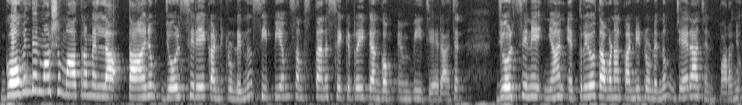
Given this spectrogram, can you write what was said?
ഗോവിന്ദൻ മാഷ് മാത്രമല്ല താനും ജോത്സ്യരെ കണ്ടിട്ടുണ്ടെന്ന് സി പി എം സംസ്ഥാന സെക്രട്ടേറിയറ്റ് അംഗം എം വി ജയരാജൻ. ജോത്സ്യനെ ഞാൻ എത്രയോ തവണ കണ്ടിട്ടുണ്ടെന്നും ജയരാജൻ പറഞ്ഞു.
